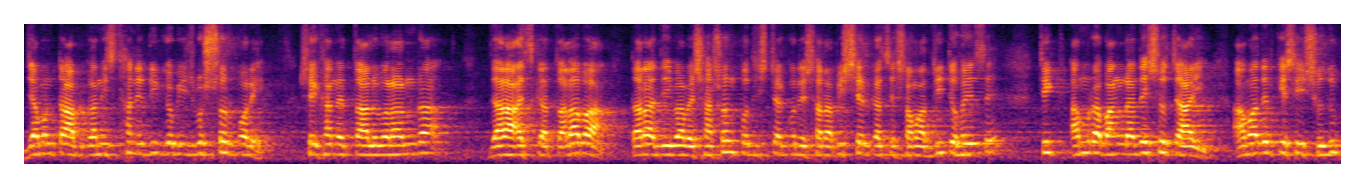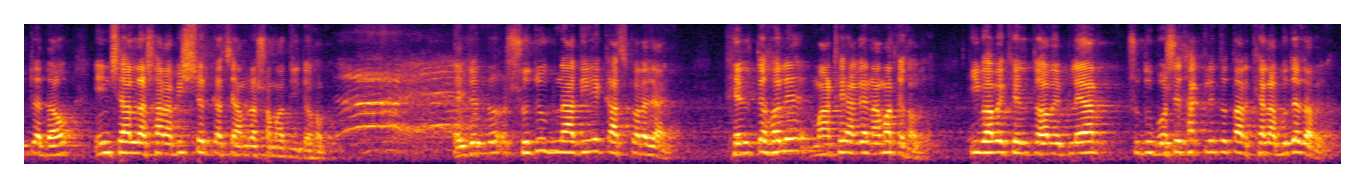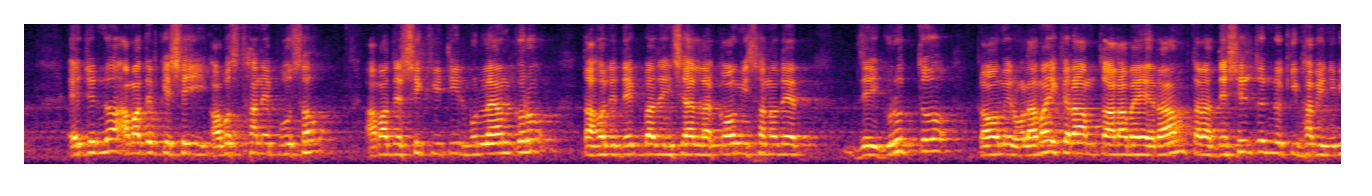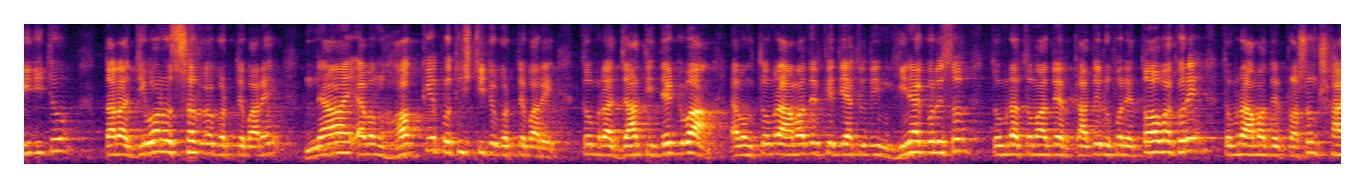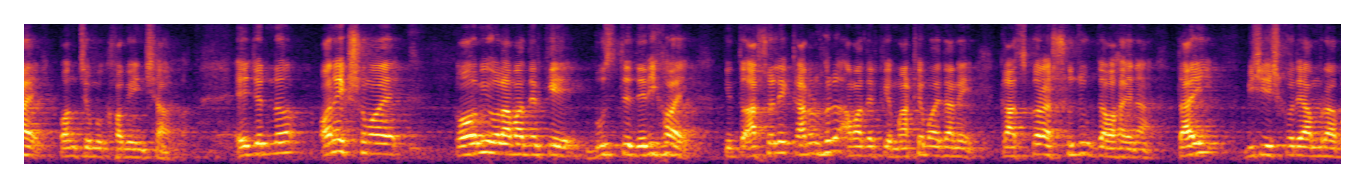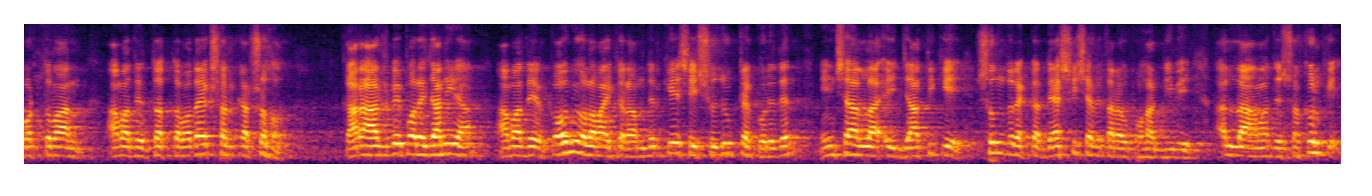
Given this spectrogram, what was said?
যেমনটা আফগানিস্তানে দীর্ঘ বিশ বৎসর পরে সেখানে তালিবানরা যারা আজকাল তালাবা তারা যেভাবে শাসন প্রতিষ্ঠা করে সারা বিশ্বের কাছে সমাদৃত হয়েছে, ঠিক আমরা বাংলাদেশও চাই আমাদেরকে সেই সুযোগটা দাও, ইনশাআল্লাহ সারা বিশ্বের কাছে আমরা সমাদৃত হব। এই জন্য সুযোগ না দিয়ে কাজ করা যায়। খেলতে হলে মাঠে আগে নামাতে হবে। কীভাবে খেলতে হবে? প্লেয়ার শুধু বসে থাকলে তো তার খেলা বোঝা যাবে না। এই জন্য আমাদেরকে সেই অবস্থানে পৌঁছাও, আমাদের স্বীকৃতির মূল্যায়ন করো, তাহলে দেখবা যে ইনশাআল্লাহ কওমি সনদের যেই গুরুত্ব কওমের ওলামাই কেরাম তালাবাই রাম তারা দেশের জন্য কীভাবে নিবেদিত? তারা জীবন উৎসর্গ করতে পারে, ন্যায় এবং হককে প্রতিষ্ঠিত করতে পারে। তোমরা জাতি দেখবা এবং তোমরা আমাদেরকে যে এতদিন ঘৃণা করেছ, তোমরা তোমাদের কাজের উপরে তওবা করে তোমরা আমাদের প্রশংসায় পঞ্চমুখ হবে ইনশাআল্লাহ। এই জন্য অনেক সময় কওমি ওলামাদেরকে বুঝতে দেরি হয়, কিন্তু আসলে কারণ হলো আমাদেরকে মাঠে ময়দানে কাজ করার সুযোগ দেওয়া হয় না। তাই বিশেষ করে আমরা বর্তমান আমাদের তত্ত্বাবধায়ক সরকার সহ, কারা আসবে পরে জানি না, আমাদের কৌমি ওলামাইকারদেরকে সেই সুযোগটা করে দেন। ইনশাআল্লাহ এই জাতিকে সুন্দর একটা দেশ হিসাবে তারা উপহার দিবে। আল্লাহ আমাদের সকলকে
